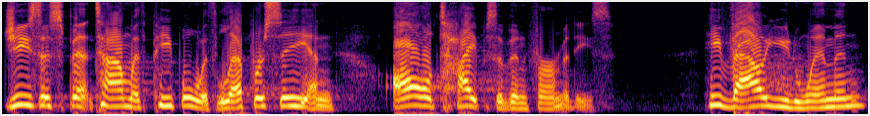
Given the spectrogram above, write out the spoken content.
Jesus spent time with people with leprosy and all types of infirmities. He valued women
